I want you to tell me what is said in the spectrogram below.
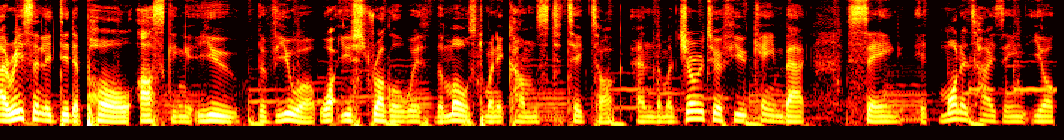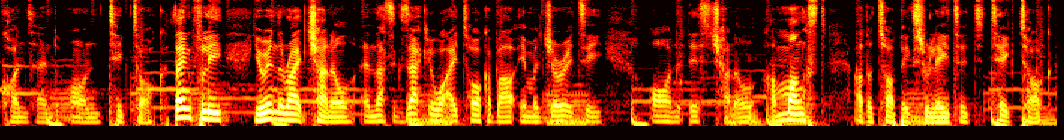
I recently did a poll asking you, the viewer, what you struggle with the most when it comes to TikTok, and the majority of you came back saying it monetizing your content on TikTok. Thankfully, you're in the right channel, and that's exactly what I talk about in majority on this channel, amongst other topics related to TikTok.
